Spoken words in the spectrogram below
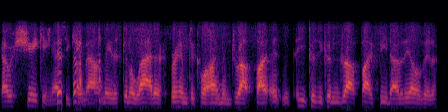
Guy was shaking as he came out and made us get a ladder for him to climb and drop five because he couldn't drop five feet out of the elevator.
